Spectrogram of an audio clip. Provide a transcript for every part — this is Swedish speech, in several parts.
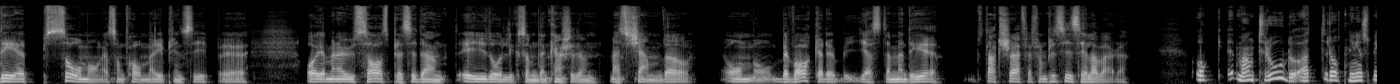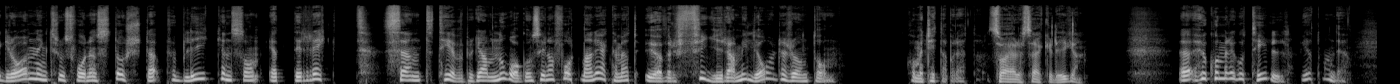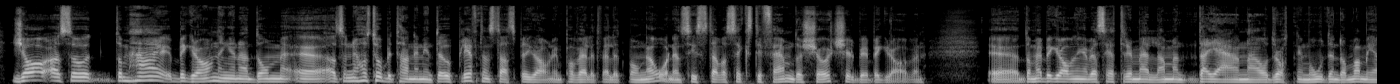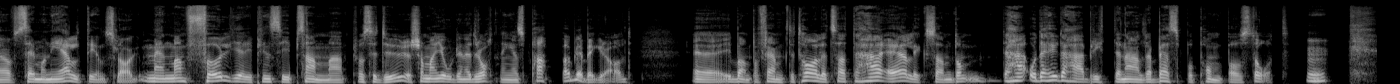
Det är så många som kommer i princip. Eh, Och jag menar USAs president är ju då liksom den kanske den mest kända och, om, och bevakade gästen, men det är statschefer från precis hela världen. Och man tror då att drottningens begravning tros få den största publiken som ett direkt sänt tv-program någonsin har fått. Man räknar med att över 4 miljarder runt om kommer titta på detta. Så är det säkerligen. Eh, Hur kommer det gå till? Vet man det? Ja, alltså de här begravningarna, de, eh, alltså nu har Storbritannien inte upplevt en statsbegravning på väldigt, väldigt många år. Den sista var 65 då Churchill blev begraven. Eh, de här begravningarna vi har sett emellan, men Diana och drottningmodern, de var mer av ceremoniellt inslag. Men man följer i princip samma procedurer som man gjorde när drottningens pappa blev begravd eh, i början på 50-talet. Så att det här är liksom, de, det här, och det är ju det här britterna är allra bäst på, pompa och ståt. Mm.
